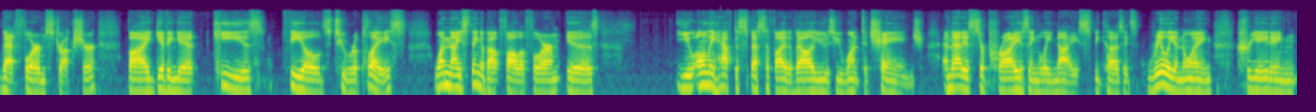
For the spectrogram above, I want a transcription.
that form structure by giving it keys, fields to replace. One nice thing about follow form is you only have to specify the values you want to change. And that is surprisingly nice because it's really annoying creating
